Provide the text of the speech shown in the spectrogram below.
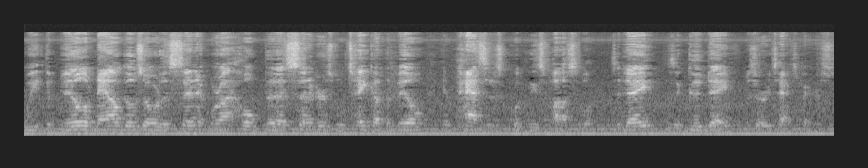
we, the bill now goes over to the Senate where I hope the senators will take up the bill and pass it as quickly as possible. Today is a good day for Missouri taxpayers.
